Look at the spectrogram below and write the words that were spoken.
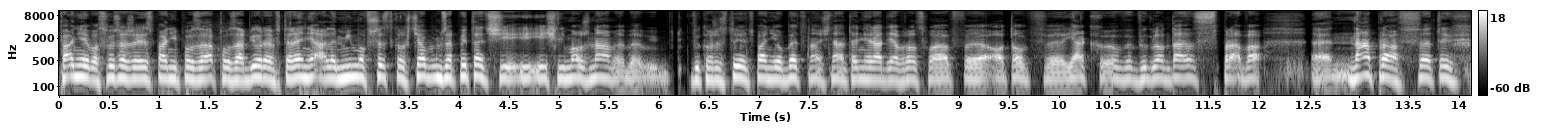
Panie, bo słyszę, że jest Pani poza, poza biurem w terenie, ale mimo wszystko chciałbym zapytać, jeśli można, e, e, wykorzystując Pani obecność na antenie Radia Wrocław, o to, jak wygląda sprawa napraw tych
